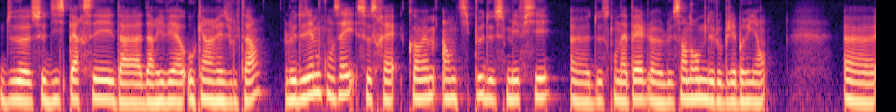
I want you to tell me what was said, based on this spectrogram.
de se disperser et d'arriver à aucun résultat. Le deuxième conseil, ce serait quand même un petit peu de se méfier euh, de ce qu'on appelle euh, le syndrome de l'objet brillant. Euh,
